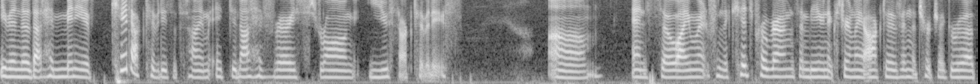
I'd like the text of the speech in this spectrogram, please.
even though that had many of kid activities at the time, it did not have very strong youth activities. Um, and so I went from the kids programs and being extremely active in the church I grew up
